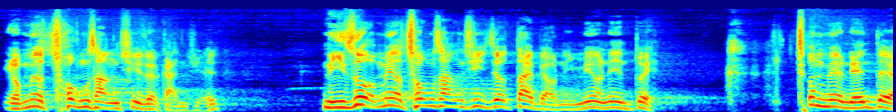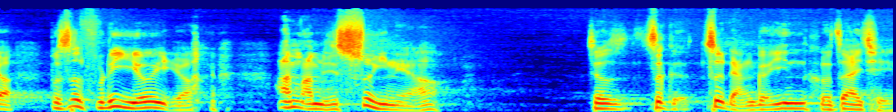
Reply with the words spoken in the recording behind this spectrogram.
有没有冲上去的感觉？你如果没有冲上去，就代表你没有念对。都没有连对啊，不是福利而已啊，阿妈是睡鸟，就是这个这两个音合在一起，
